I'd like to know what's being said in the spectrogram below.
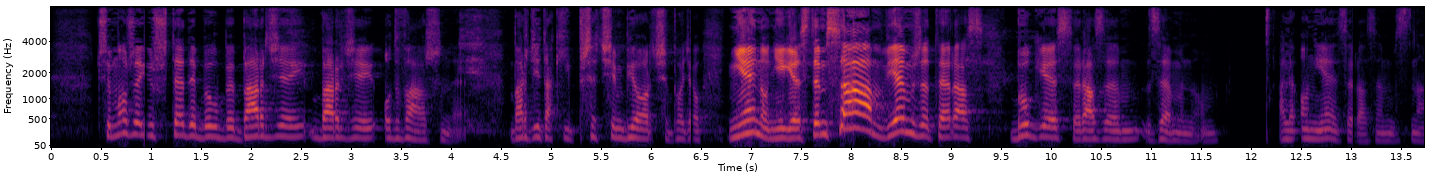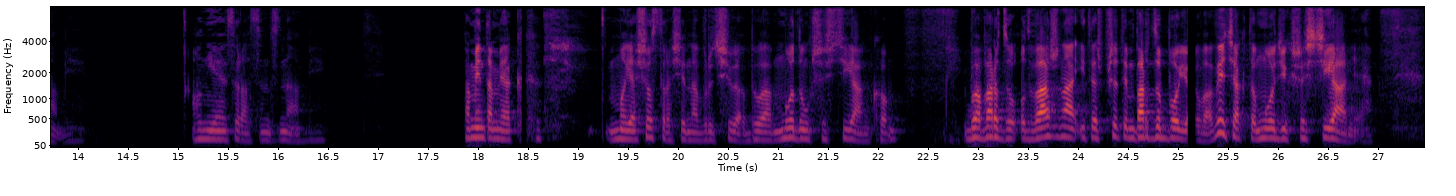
Czy może już wtedy byłby bardziej, bardziej odważny, bardziej taki przedsiębiorczy? Powiedział: Nie, no, nie jestem sam, wiem, że teraz Bóg jest razem ze mną, ale On jest razem z nami. On jest razem z nami. Pamiętam, jak moja siostra się nawróciła, była młodą chrześcijanką. Była bardzo odważna i też przy tym bardzo bojowa. Wiecie, jak to młodzi chrześcijanie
